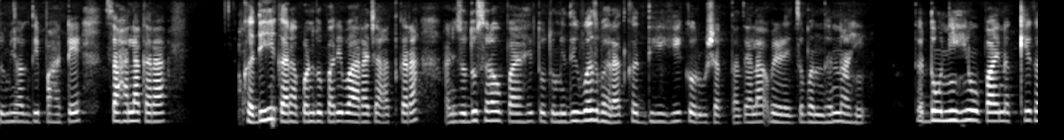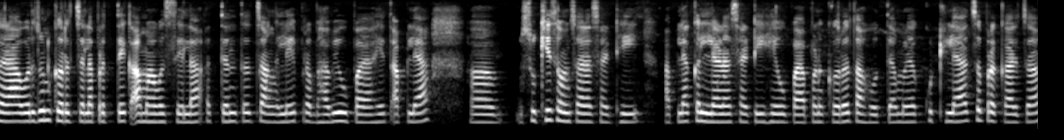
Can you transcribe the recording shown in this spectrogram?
तुम्ही अगदी पहाटे सहाला करा. कधीही करा पण दुपारी बाराच्या आत करा. आणि जो दुसरा उपाय आहे तो तुम्ही दिवसभरात कधीही करू शकता. त्याला वेळेचं बंधन नाही. तर दोन्हीही उपाय नक्की करा. आवर्जून करत चला. प्रत्येक अमावस्येला अत्यंत चांगले प्रभावी उपाय आहेत. आपल्या सुखी संसारासाठी आपल्या कल्याणासाठी हे उपाय आपण करत आहोत. त्यामुळे कुठल्याच प्रकारचा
